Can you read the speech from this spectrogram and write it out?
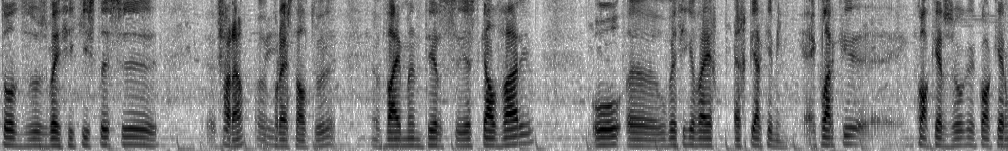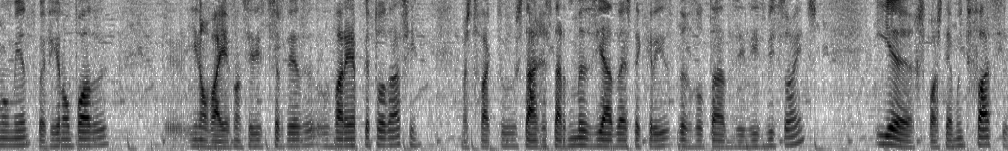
todos os benfiquistas eh, farão Sim. por esta altura. Vai manter-se este calvário ou uh, o Benfica vai arrepiar caminho? É claro que em qualquer jogo, a qualquer momento, o Benfica não pode, e não vai acontecer isso de certeza, levar a época toda assim mas de facto está a arrastar demasiado esta crise de resultados e de exibições. E a resposta é muito fácil.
